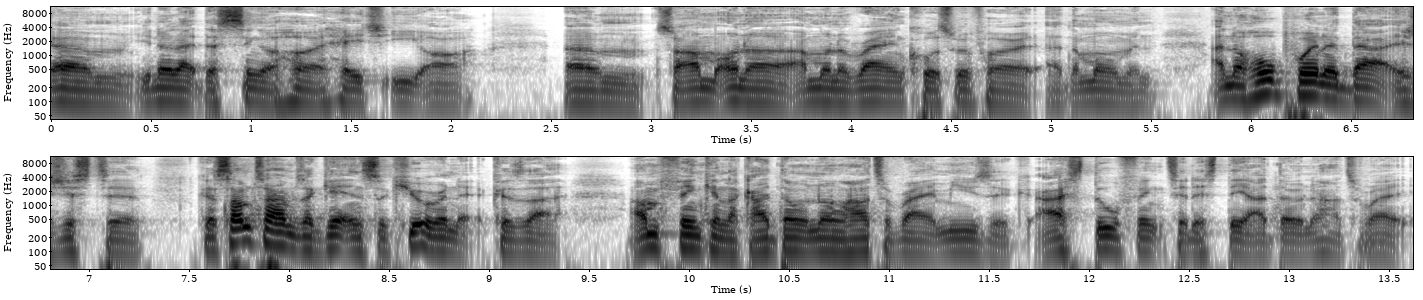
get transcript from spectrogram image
Um, you know, like the singer her H E R. Um, so I'm on a I'm on a writing course with her at the moment, and the whole point of that is just to because sometimes I get insecure in it because I I'm thinking like I don't know how to write music. I still think to this day I don't know how to write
